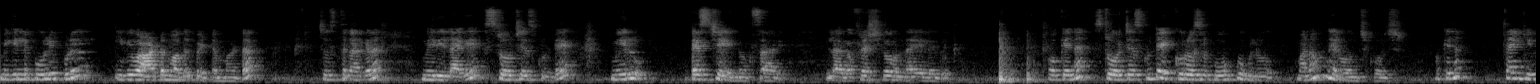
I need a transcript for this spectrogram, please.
మిగిలిన పూలు ఇప్పుడు ఇవి వాడడం మొదలు పెట్టమాట చూస్తున్నారు కదా? మీరు ఇలాగే స్టోర్ చేసుకుంటే మీరు టెస్ట్ చేయండి ఒకసారి. ఇలాగా ఫ్రెష్గా ఉన్నాయో లేదు. ఓకేనా? స్టోర్ చేసుకుంటే ఎక్కువ రోజులు పువ్వు పువ్వులు మనం నిల్వ ఉంచుకోవచ్చు. ఓకేనా? Thank you.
